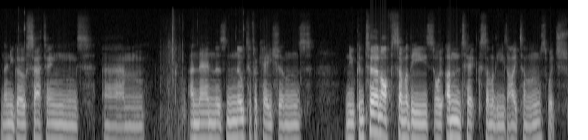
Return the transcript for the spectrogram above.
and then you go settings, um, and then there's notifications, and you can turn off some of these or untick some of these items which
